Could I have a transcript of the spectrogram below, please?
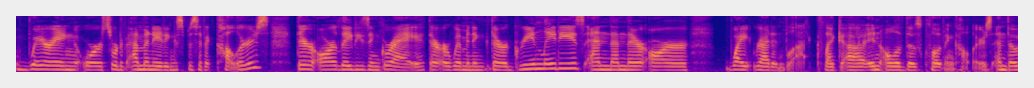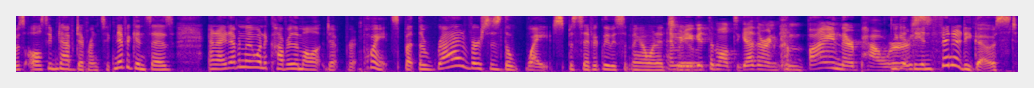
wearing or sort of emanating specific colors. There are ladies in gray, there are women in, there are green ladies, and then there are white, red, and black, like uh, in all of those clothing colors. And those all seem to have different significances. And I definitely want to cover them all at different points. But the red versus the white specifically was something I wanted and to. And when you get them all together and combine their powers. You get the Infinity Ghost.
